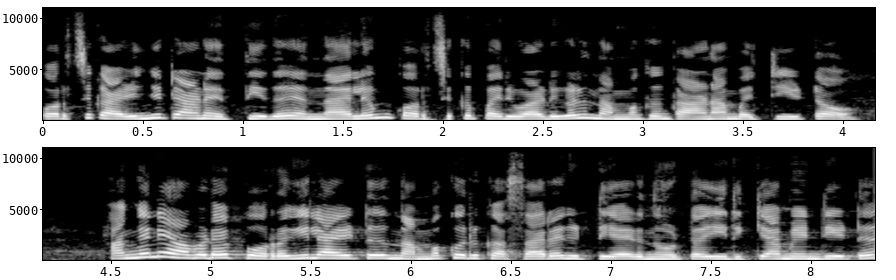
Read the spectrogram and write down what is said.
കുറച്ച് കഴിഞ്ഞിട്ടാണ് എത്തിയത്. എന്നാലും കുറച്ചൊക്കെ പരിപാടികൾ നമുക്കും കാണാൻ പറ്റിയിട്ടോ. അങ്ങനെ അവിടെ പുറകിലായിട്ട് നമുക്കൊരു കസാര കിട്ടിയായിരുന്നു കേട്ടോ. ഇരിക്കാൻ വേണ്ടിയിട്ട്.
